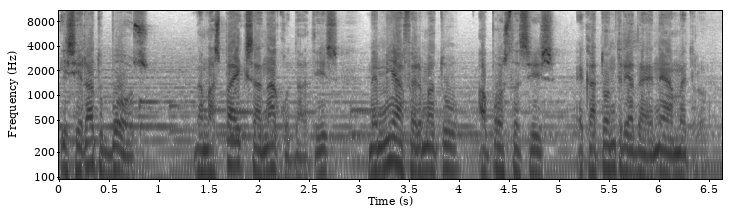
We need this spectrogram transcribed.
η σειρά του Boss να μας πάει ξανά κοντά της με μία φέρμα του απόστασης 139 μέτρων.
